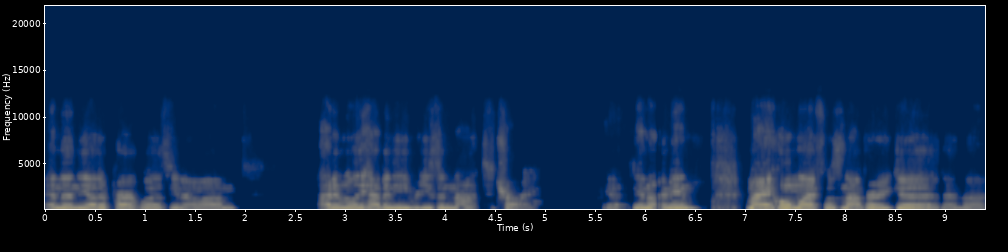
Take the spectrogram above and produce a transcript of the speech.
And then the other part was, you know, um, I didn't really have any reason not to try. Yeah. You know what I mean? My home life was not very good. And, uh,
